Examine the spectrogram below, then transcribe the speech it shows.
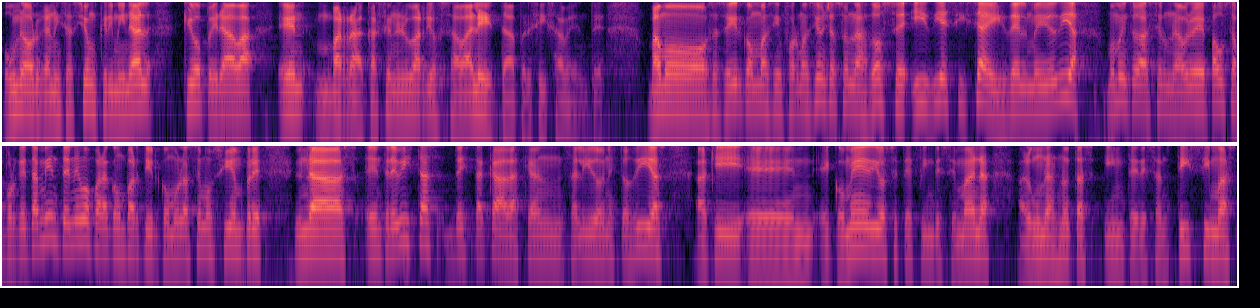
una organización criminal que operaba en Barracas, en el barrio Zabaleta, precisamente. Vamos a seguir con más información, ya son las 12 y 16 del mediodía, momento de hacer una breve pausa porque también tenemos para compartir, como lo hacemos siempre, las entrevistas destacadas que han salido en estos días aquí en Ecomedios, este fin de semana, algunas notas interesantísimas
